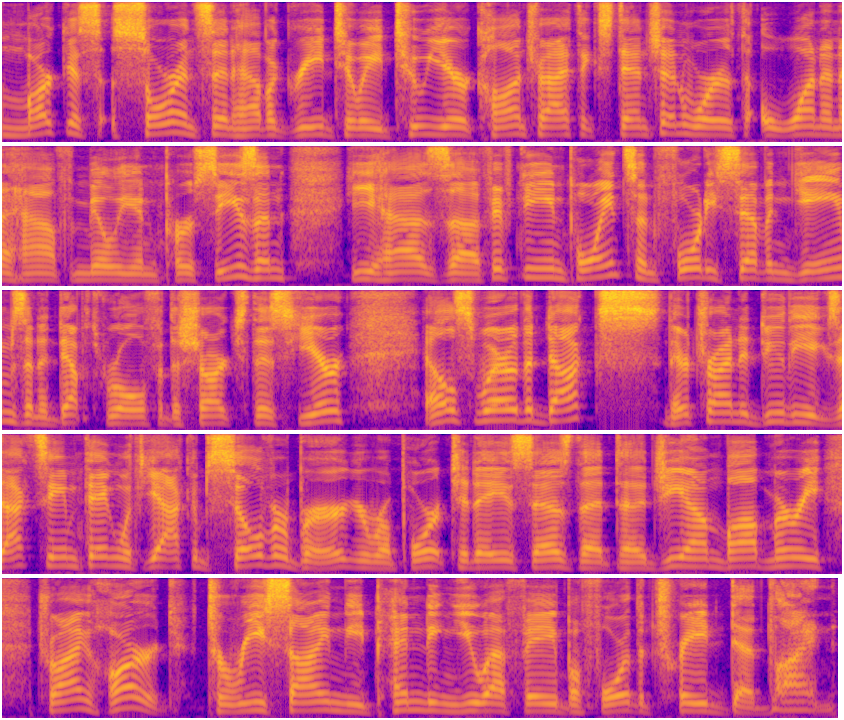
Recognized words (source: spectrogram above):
Marcus Sorensen have agreed to a two-year contract extension worth one and a half million per season. He has uh, 15 points and 47 games in a depth role for the Sharks this year. Elsewhere, the Ducks they're trying to do the exact same thing with Jakob Silfverberg. A report today says that uh, GM Bob Murray trying hard to re-sign the pending UFA before the trade deadline.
